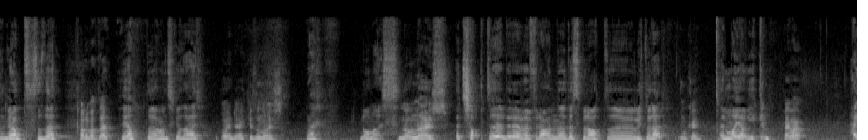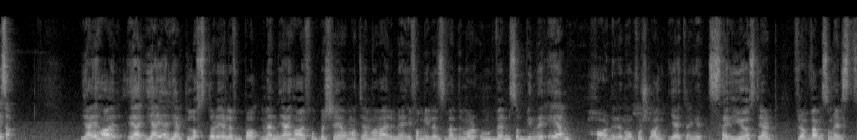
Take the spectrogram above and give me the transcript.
jeg glemt. Så det, Har det vært det? ja, det, han skrev det her. Oi, det er ikke så nice. Nei. No nice. No nice. Et kjapt eh, brev fra en eh, desperat eh, lytter her. Ok. Maja Viken. Hei, Maja. Hei sann. Jeg, har, jeg, jeg er helt lost når det gjelder fotball, men jeg har fått beskjed om at jeg må være med i familiens veddemål om hvem som vinner EM. Har dere noen forslag? Jeg trenger seriøst hjelp fra hvem som helst.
